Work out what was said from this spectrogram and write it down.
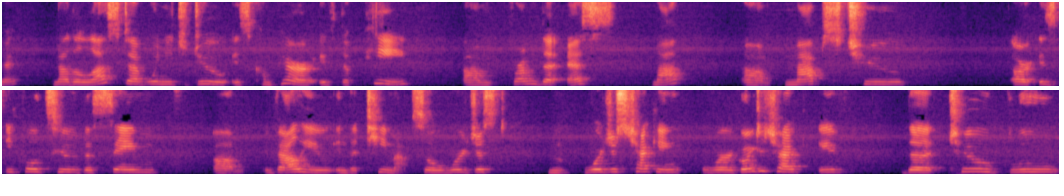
Okay? Now the last step we need to do is compare if the P um, from the S map um, maps to or is equal to the same um, value in the T map. So we're just we're just checking. We're going to check if the two blue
